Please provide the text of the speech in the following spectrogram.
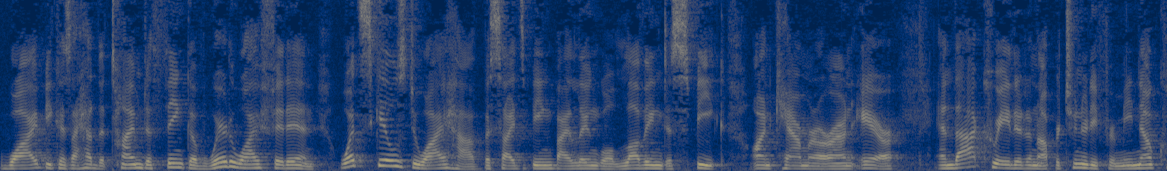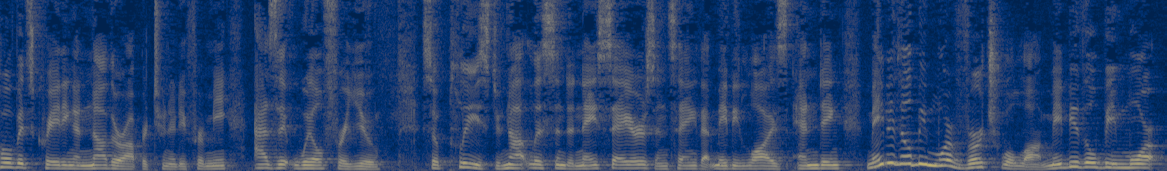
Why? Because I had the time to think of where do I fit in? What skills do I have besides being bilingual, loving to speak on camera or on air? And that created an opportunity for me. Now, COVID's creating another opportunity for me, as it will for you. So please do not listen to naysayers and saying that maybe law is ending. Maybe there'll be more virtual law. Maybe there'll be more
